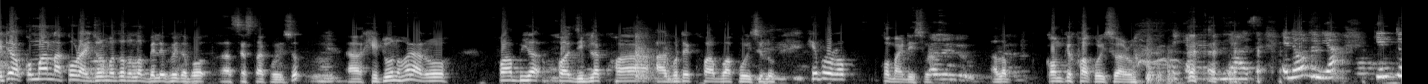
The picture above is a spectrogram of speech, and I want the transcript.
এতিয়া অকণমান আকৌ ৰাইজৰ মাজত অলপ বেলেগ হৈ যাব চেষ্টা কৰিছো। সেইটোও নহয় আৰু খোৱাবিলাক খোৱা যিবিলাক খোৱা আগতে খোৱা বোৱা কৰিছিলো সেইবোৰ অলপ কমাই দিছো। অলপ কমকে খোৱা কৰিছো আৰু। এনেও ধুনীয়া কিন্তু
